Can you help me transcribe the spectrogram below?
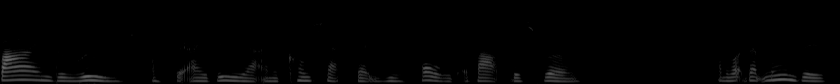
find the root of the idea and a concept that you hold about this world. And what that means is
